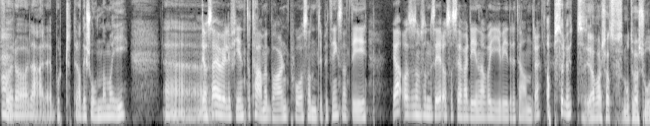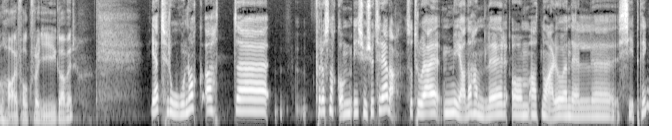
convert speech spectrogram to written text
for mm. å lære bort tradisjonen om å gi. Uh, det også er jo veldig fint å ta med barn på sånne type ting, sånn at de Ja, også som, som du sier, også se verdien av å gi videre til andre. Absolutt. Ja, Hva slags motivasjon har folk for å gi gaver? Jeg tror nok at uh, for å snakke om i 2023, da, så tror jeg mye av det handler om at nå er det jo en del uh, kjipe ting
